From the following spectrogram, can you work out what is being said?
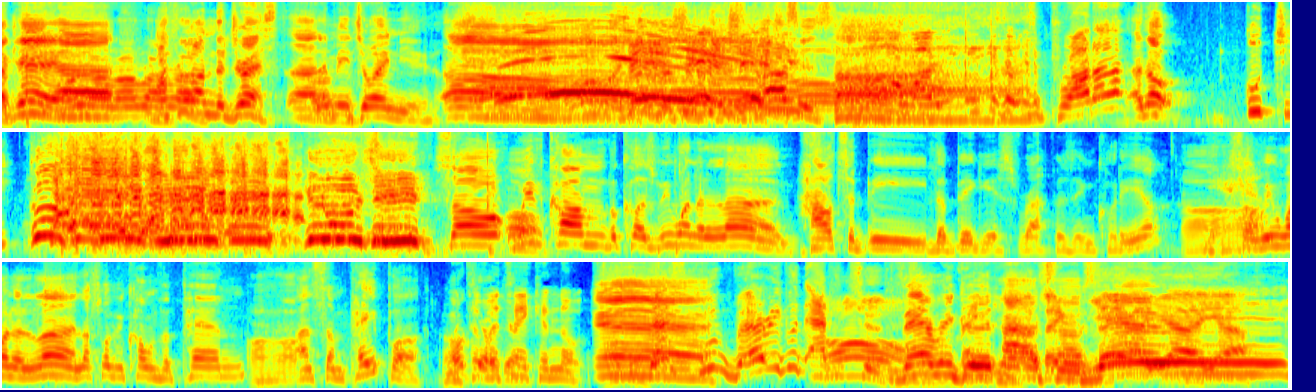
okay, uh, I feel underdressed. Uh, let me join you. Oh, shit, shit, shit. glasses. Oh, wow. Is it, is it Prada? Uh, no, Gucci. Gucci. Gucci. So oh. we've come because we want to learn how to be the biggest rappers in Korea. Oh. So we want to learn. That's why we come with a pen uh-huh. and some paper. We're, Okay, we're okay. taking notes. That's good. Very good attitude. Very oh, good attitude. Yeah, yeah, yeah.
